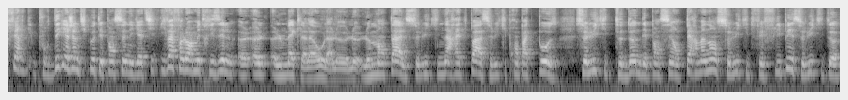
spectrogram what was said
faire, pour dégager un petit peu tes pensées négatives, il va falloir maîtriser le, mec là, là-haut, là, le, le, mental, celui qui n'arrête pas, celui qui prend pas de pause, celui qui te donne des pensées en permanence, celui qui te fait flipper, celui qui te,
